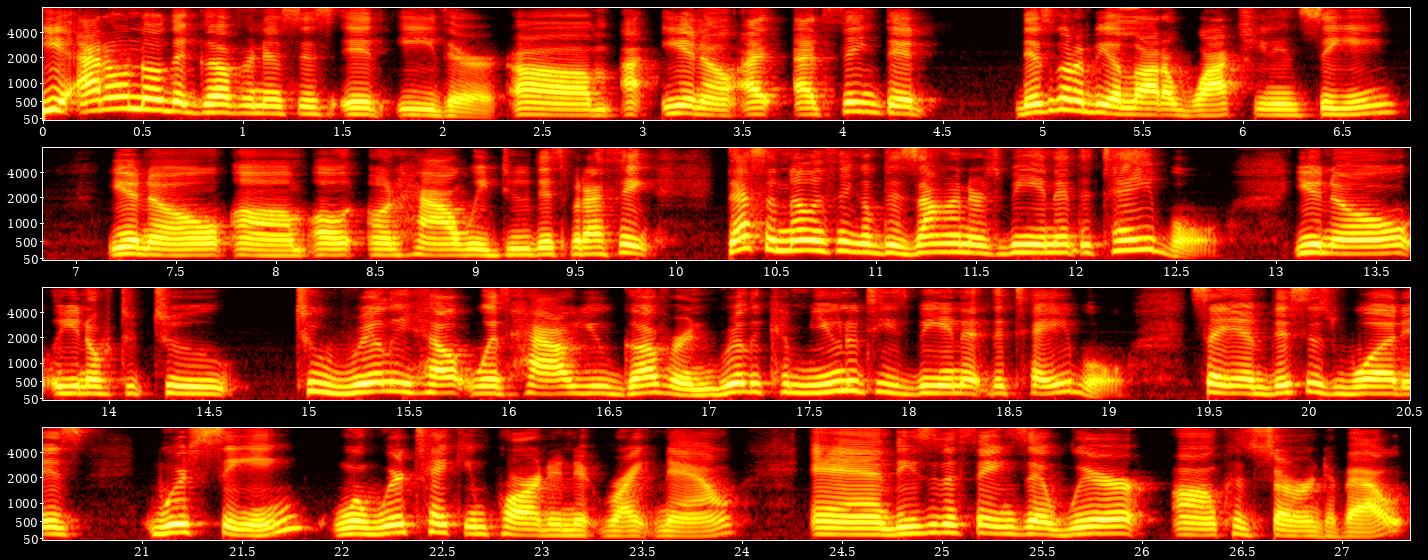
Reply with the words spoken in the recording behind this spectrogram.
yeah, I don't know that governance is it either. Um, I, you know, I, I think that there's going to be a lot of watching and seeing, you know, um, on, on how we do this. But I think that's another thing of designers being at the table, you know, you know, to, to, to really help with how you govern, really communities being at the table, saying this is what is we're seeing when we're taking part in it right now. And these are the things that we're um, concerned about.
